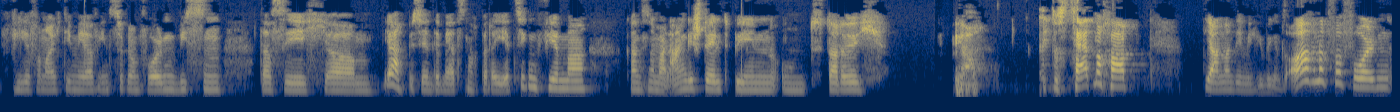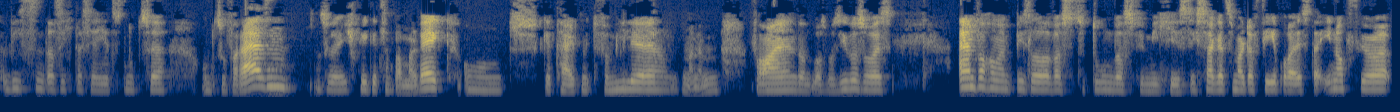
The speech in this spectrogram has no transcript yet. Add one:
Viele von euch, die mir auf Instagram folgen, wissen, dass ich ähm, ja, bis Ende März noch bei der jetzigen Firma ganz normal angestellt bin und dadurch ja, etwas Zeit noch habe. Die anderen, die mich übrigens auch noch verfolgen, wissen, dass ich das ja jetzt nutze, um zu verreisen. Also ich fliege jetzt ein paar Mal weg und geteilt mit Familie und meinem Freund und was weiß ich was alles. Einfach um ein bisschen was zu tun, was für mich ist. Ich sage jetzt mal, der Februar ist da eh noch für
